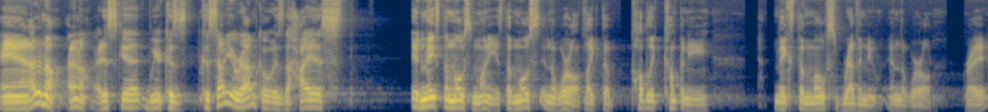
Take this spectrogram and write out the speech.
And I don't know. I don't know. I just get weird because because Saudi Aramco is the highest. It makes the most money. It's the most in the world. Like the public company makes the most revenue in the world, right?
